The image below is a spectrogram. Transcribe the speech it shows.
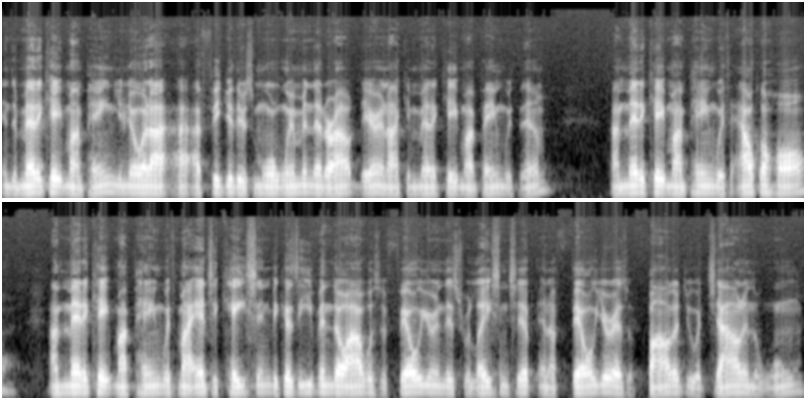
And to medicate my pain, you know what? I, I figure there's more women that are out there, and I can medicate my pain with them. I medicate my pain with alcohol. I medicate my pain with my education because even though I was a failure in this relationship and a failure as a father to a child in the womb,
